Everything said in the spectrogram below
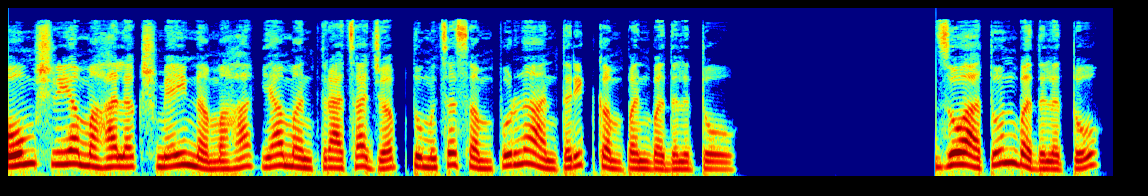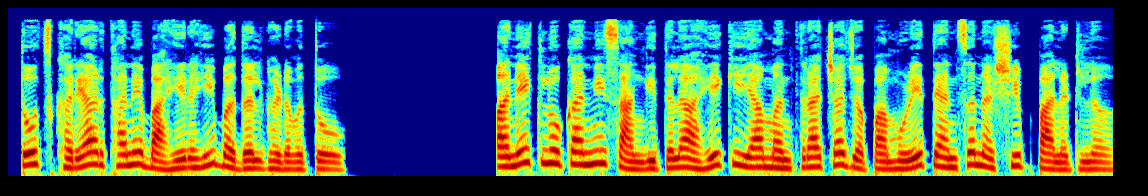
ओम श्रिय महालक्ष्म्यै नमहा या मंत्राचा जप तुमचं संपूर्ण आंतरिक कंपन बदलतो. जो आतून बदलतो तोच खऱ्या अर्थाने बाहेरही बदल घडवतो. अनेक लोकांनी सांगितलं आहे की या मंत्राच्या जपामुळे त्यांचं नशीब पालटलं.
